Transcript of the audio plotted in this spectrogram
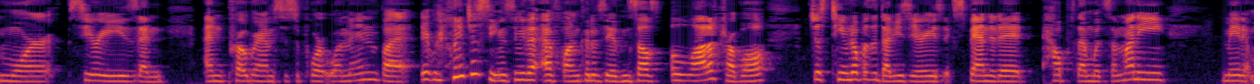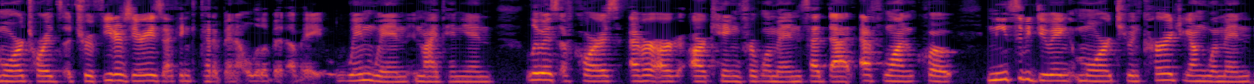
more series and and programs to support women, but it really just seems to me that F1 could have saved themselves a lot of trouble just teamed up with the W series, expanded it, helped them with some money, made it more towards a true feeder series. I think it could have been a little bit of a win-win in my opinion. Lewis, of course, ever our, our king for women, said that F1, quote, needs to be doing more to encourage young women.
